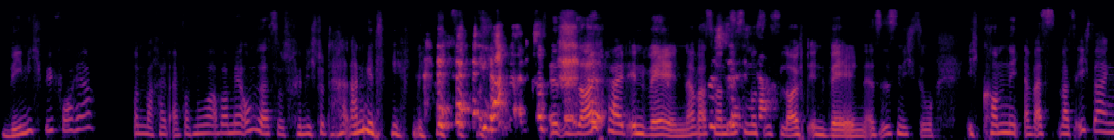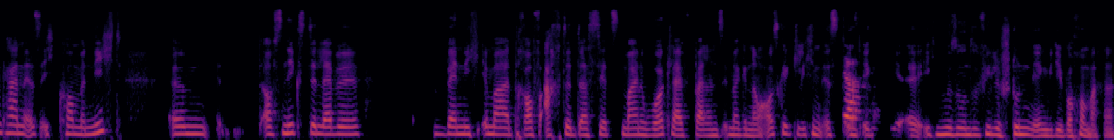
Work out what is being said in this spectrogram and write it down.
wenig wie vorher und mache halt einfach nur aber mehr Umsatz. Das finde ich total angenehm. ja, es läuft halt in Wellen. Ne? Was man wissen muss, ja. es läuft in Wellen. Es ist nicht so. Ich komme nicht, was, was ich sagen kann, ist, ich komme nicht ähm, aufs nächste Level, wenn ich immer darauf achte, dass jetzt meine Work-Life-Balance immer genau ausgeglichen ist ja. und äh, ich nur so und so viele Stunden irgendwie die Woche mache.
